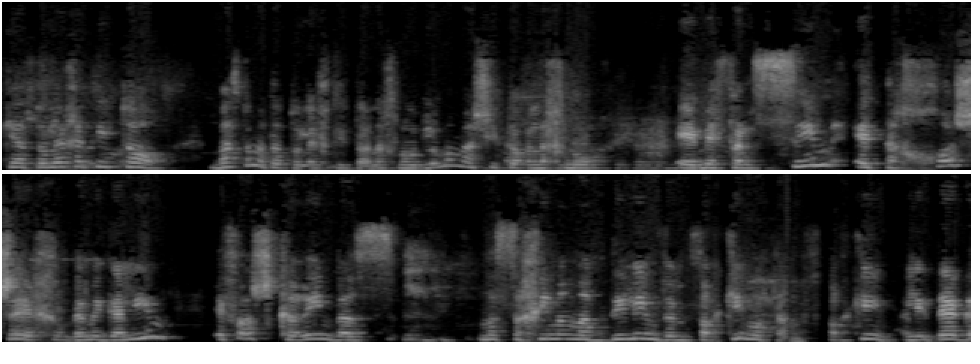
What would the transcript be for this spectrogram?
כי את הולכת איתו. מה זאת אומרת את הולכת איתו? אנחנו עוד לא ממש איתו, אנחנו אה, מפלסים את החושך ומגלים איפה השקרים והמסכים המבדילים ומפרקים אותם, מפרקים על ידי אג-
